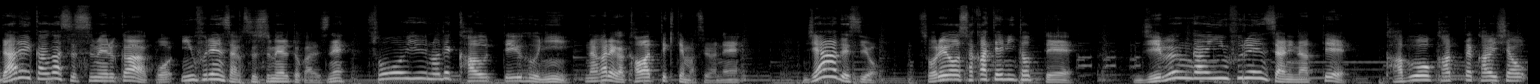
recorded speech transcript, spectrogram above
誰かが勧めるかこうインフルエンサーが勧めるとかですね。そういうので買うっていう風に流れが変わってきてますよね。じゃあですよそれを逆手にとって自分がインフルエンサーになって株を買った会社を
